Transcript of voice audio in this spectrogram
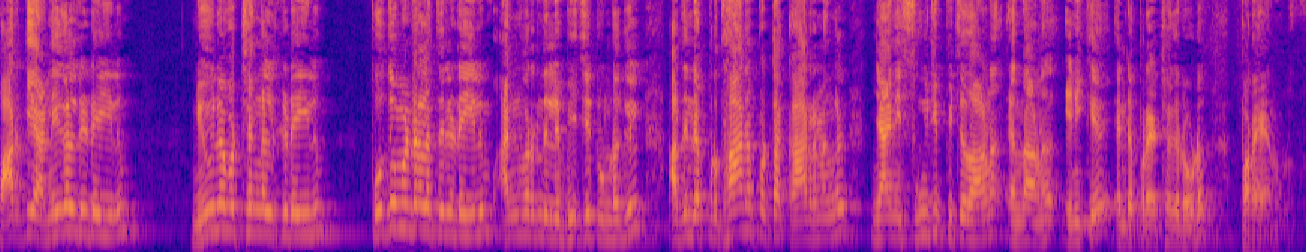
പാർട്ടി അണികളുടെ ഇടയിലും ന്യൂനപക്ഷങ്ങൾക്കിടയിലും പൊതുമണ്ഡലത്തിനിടയിലും അൻവറിന് ലഭിച്ചിട്ടുണ്ടെങ്കിൽ അതിന്റെ പ്രധാനപ്പെട്ട കാരണങ്ങൾ ഞാൻ ഈ സൂചിപ്പിച്ചതാണ് എന്നാണ് എനിക്ക് എന്റെ പ്രേക്ഷകരോട് പറയാനുള്ളത്.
